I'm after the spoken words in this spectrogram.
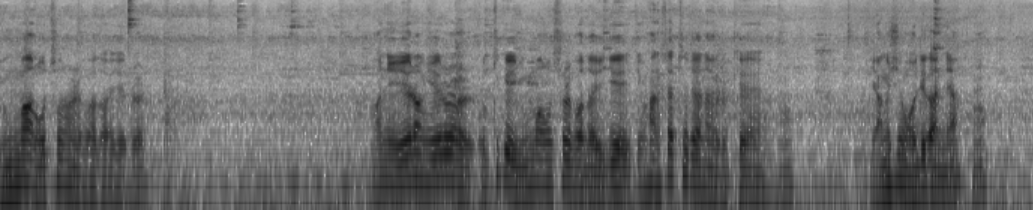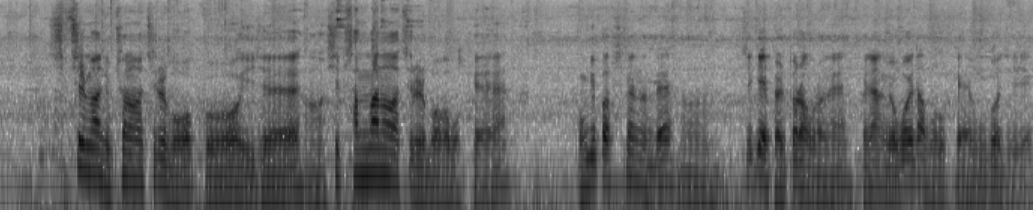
65,000원을 받아, 얘를? 아니, 얘랑 얘를 어떻게 65,000원을 받아? 이게 지금 한 세트잖아, 이렇게. 어? 양심 어디 갔냐? 어? 17만 6천 원어치를 먹었고 이제 어, 13만 원어치를 먹어볼게 공깃밥 시켰는데 어, 찌개 별도라고 그러네 그냥 요거에다 먹을게 우거지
